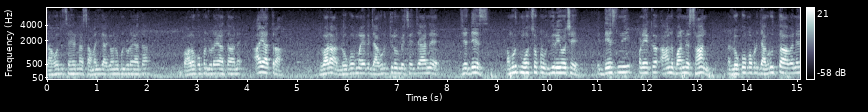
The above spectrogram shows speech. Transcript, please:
દાહોદ શહેરના સામાજિક આગેવાનો પણ જોડાયા હતા, બાળકો પણ જોડાયા હતા અને આ યાત્રા દ્વારા લોકોમાં એક જાગૃતિનો મેસેજ જાય અને જે દેશ અમૃત મહોત્સવ પણ ઉજવી રહ્યો છે એ દેશની પણ એક આન બાન ને શાન લોકોમાં પણ જાગૃતતા આવે ને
